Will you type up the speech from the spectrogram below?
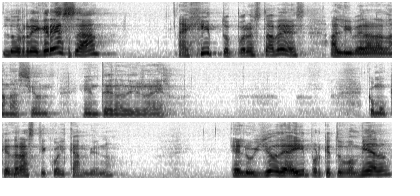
lo regresa a Egipto, pero esta vez a liberar a la nación entera de Israel. Como que drástico el cambio, ¿no? Él huyó de ahí porque tuvo miedo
